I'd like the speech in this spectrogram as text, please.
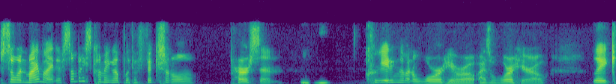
so, in my mind, if somebody's coming up with a fictional person, mm-hmm. creating them in a war hero as a war hero, like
